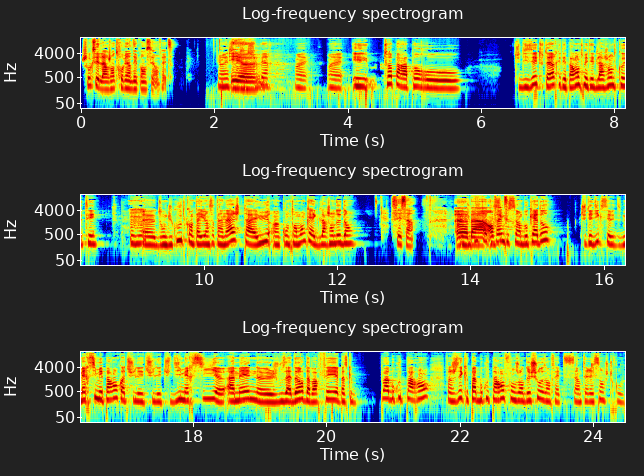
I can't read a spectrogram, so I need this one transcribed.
Je trouve que c'est de l'argent trop bien dépensé en fait. Ouais, c'est euh... super. Ouais, ouais. Et toi, par rapport au, tu disais tout à l'heure que tes parents te mettaient de l'argent de côté. Mhm. euh, donc du coup, quand t'as eu un certain âge, t'as eu un compte en banque avec de l'argent dedans. C'est ça. Euh, du bah, coup, en fait, que c'est un beau cadeau? Tu t'es dit que c'est merci mes parents quoi. Tu les, tu les, tu dis merci, euh, amen. Euh, je vous adore d'avoir fait parce que pas beaucoup de parents. Enfin, je sais que pas beaucoup de parents font ce genre de choses en fait. C'est intéressant, je trouve.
